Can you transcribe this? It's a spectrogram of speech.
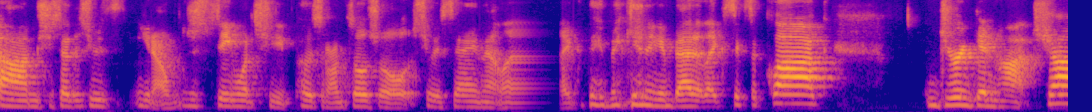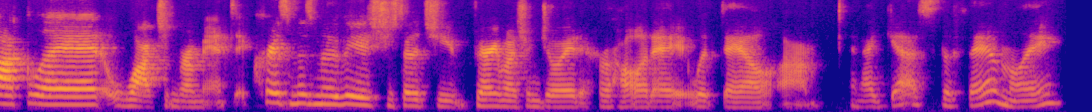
Um, she said that she was, you know, just seeing what she posted on social. She was saying that like, like they've been getting in bed at like six o'clock, drinking hot chocolate, watching romantic Christmas movies. She said that she very much enjoyed her holiday with Dale. Um, and I guess the family.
